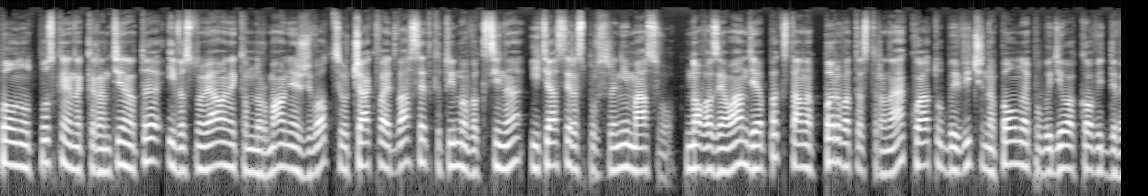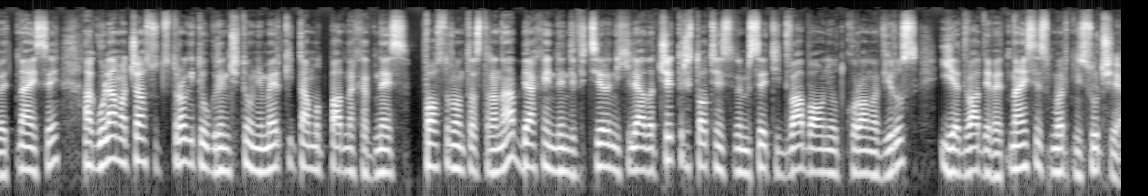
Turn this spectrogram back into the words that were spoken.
Пълно отпускане на карантината и възстановяване към нормалния живот се очаква едва след като има вакцина и тя се разпространи масово. Нова Зеландия пък стана първата страна, която обяви, че напълно е победила COVID-19, а голяма част от строгите ограничителни мерки там отпаднаха днес. В островната страна бяха идентифицирани 1472 болни от коронавирус и едва 19 смъртни случая.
